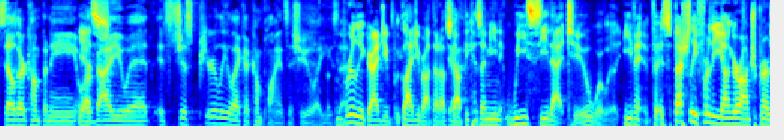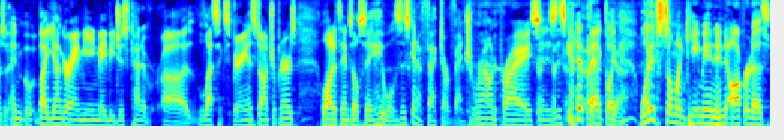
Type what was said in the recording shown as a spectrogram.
sell their company or Yes. value it. It's just purely like a compliance issue, like you said. I'm really glad you glad you brought that up, Scott, Yeah. because I mean we see that too. Even especially for the younger entrepreneurs, and by younger I mean maybe just kind of uh, less experienced entrepreneurs. A lot of times they'll say, "Hey, well, is this going to affect our venture round price? And is this going to affect like Yeah. what if someone came in and offered us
